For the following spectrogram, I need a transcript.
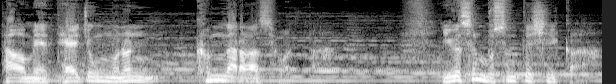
다음에 대중문은 금나라가 세웠다. 이것은 무슨 뜻일까?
